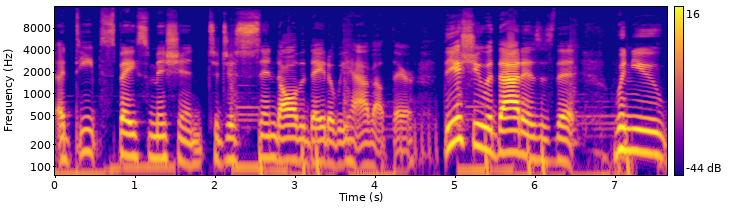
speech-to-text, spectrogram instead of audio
a deep space mission to just send all the data we have out there. The issue with that is is that when you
